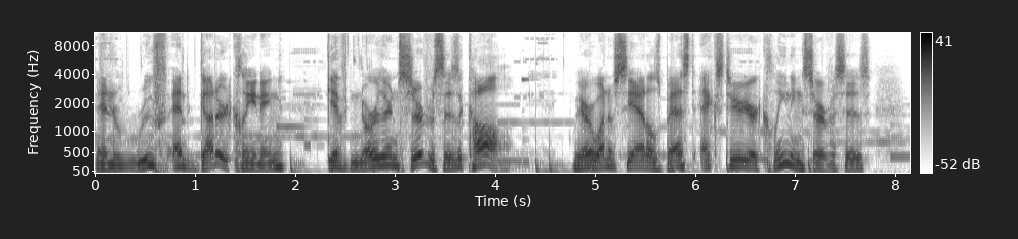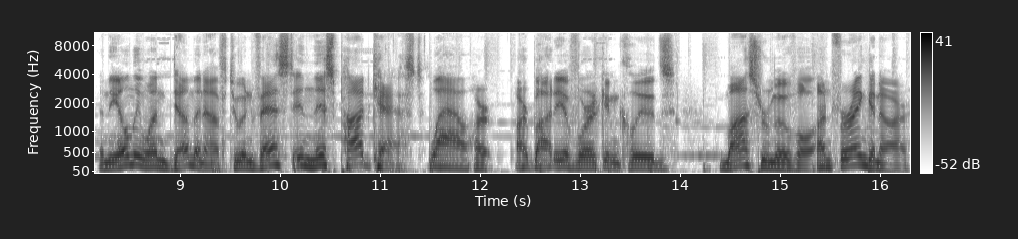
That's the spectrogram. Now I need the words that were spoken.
and roof and gutter cleaning, give Northern Services a call. We are one of Seattle's best exterior cleaning services and the only one dumb enough to invest in this podcast. Wow. Our, our body of work includes moss removal on Ferenginar,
